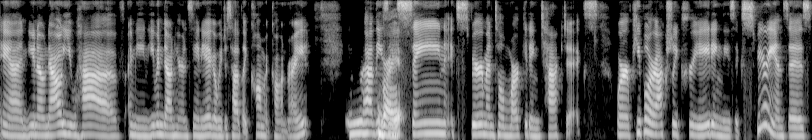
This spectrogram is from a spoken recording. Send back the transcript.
and you know, now you have. I mean, even down here in San Diego, we just had like Comic Con, right? And you have these right. insane experimental marketing tactics where people are actually creating these experiences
